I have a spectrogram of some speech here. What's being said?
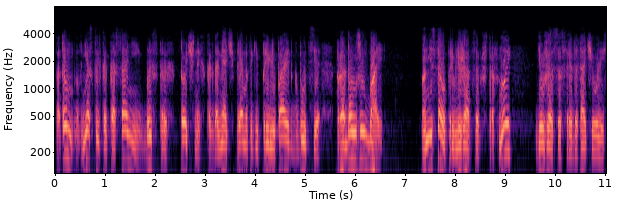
Потом в несколько касаний, быстрых, точных, когда мяч прямо-таки прилипает к бутсе, продолжил Баль. Он не стал приближаться к штрафной, где уже сосредотачивались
